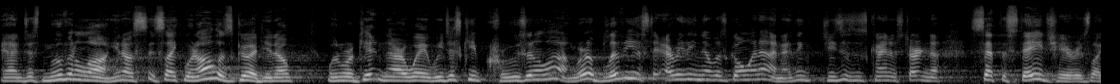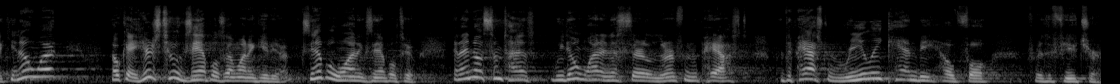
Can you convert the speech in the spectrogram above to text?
and just moving along. You know, it's, it's, like when all is good, you know, when we're getting our way, we just keep cruising along. We're oblivious to everything that was going on. I think Jesus is kind of starting to set the stage here. Is like, you know what? Okay, here's two examples I want to give you. Example one, example two. And I know sometimes we don't want to necessarily learn from the past, but the past really can be helpful for the future.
